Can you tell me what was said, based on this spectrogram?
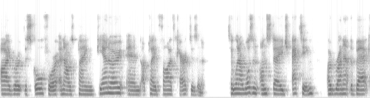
I wrote the score for it, and I was playing piano, and I played five characters in it. So when I wasn't on stage acting, I would run out the back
